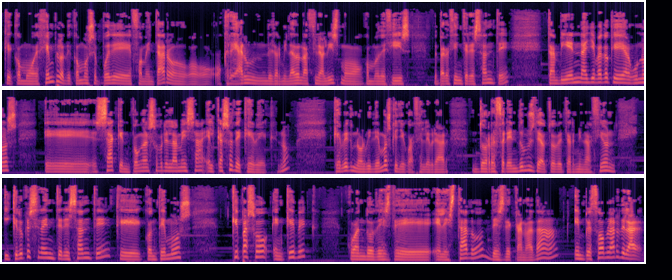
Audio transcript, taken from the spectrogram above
que como ejemplo de cómo se puede fomentar o, o- o crear un determinado nacionalismo, como decís, me parece interesante, también ha llevado que algunos eh, saquen, pongan sobre la mesa el caso de Quebec, ¿no? Quebec, no olvidemos que llegó a celebrar dos referéndums de autodeterminación y creo que será interesante que contemos qué pasó en Quebec cuando desde el Estado, desde Canadá, empezó a hablar de la,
